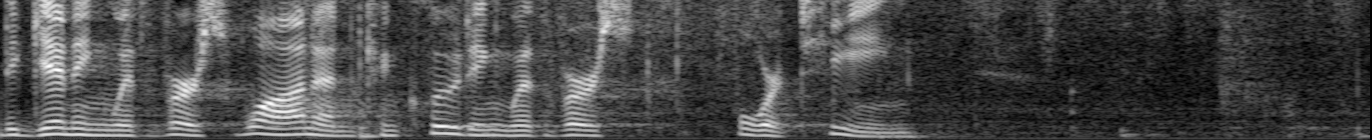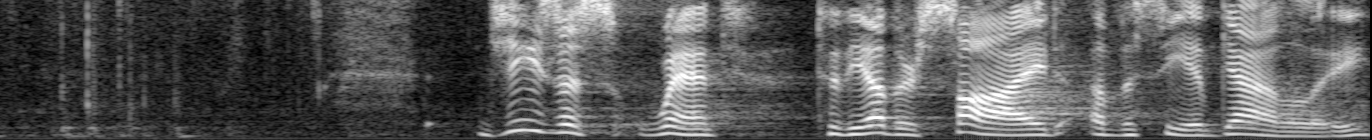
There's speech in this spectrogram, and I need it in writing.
beginning with verse 1 and concluding with verse 14. Jesus went to the other side of the Sea of Galilee,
